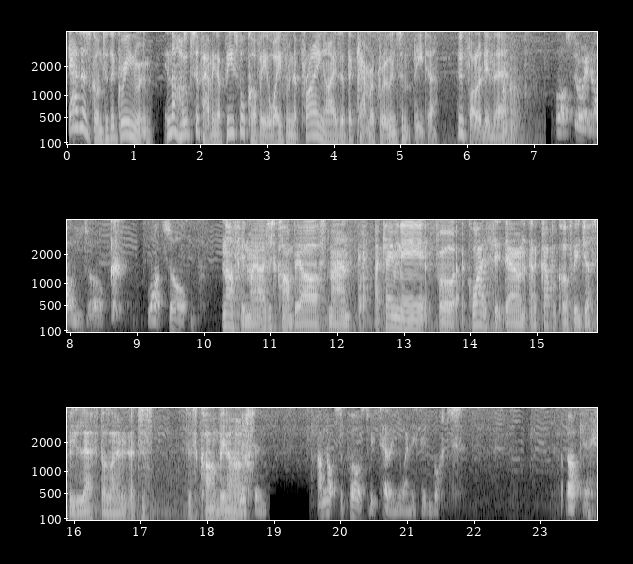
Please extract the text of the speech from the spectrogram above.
Gaz has gone to the green room in the hopes of having a peaceful coffee away from the prying eyes of the camera crew and St. Peter, who followed him there. What's going on, Duck? What's up? Nothing, mate. I just can't be asked, man. I came in here for a quiet sit down and a cup of coffee just to be left alone. I just, just can't be asked. Listen, I'm not supposed to be telling you anything, but. Okay.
